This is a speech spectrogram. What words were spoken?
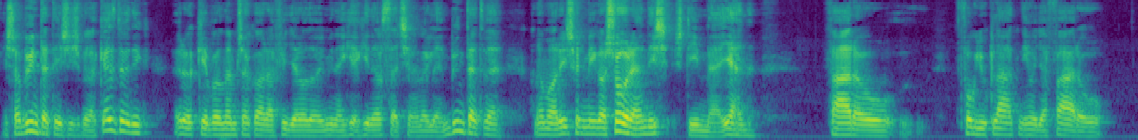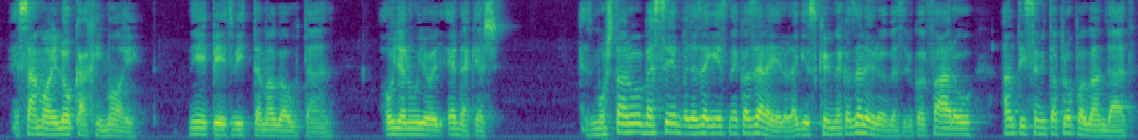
és a büntetés is vele kezdődik, örökkéval nem csak arra figyel oda, hogy mindenki, aki rosszat csinál, meg legyen büntetve, hanem arra is, hogy még a sorrend is stimmeljen. Fáraó, fogjuk látni, hogy a fáraó számai lokahi maj népét vitte maga után. Ugyanúgy, hogy érdekes, ez mostanról beszél, vagy az egésznek az elejéről, egész könyvnek az elejéről beszél, a fáraó antiszemita propagandát,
